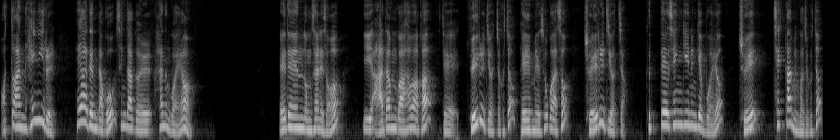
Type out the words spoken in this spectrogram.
어떠한 행위를 해야 된다고 생각을 하는 거예요. 에덴 동산에서 이 아담과 하와가 이제 죄를 지었죠. 그죠? 뱀에 속아서 죄를 지었죠. 그때 생기는 게 뭐예요? 죄책감인 거죠. 그죠?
